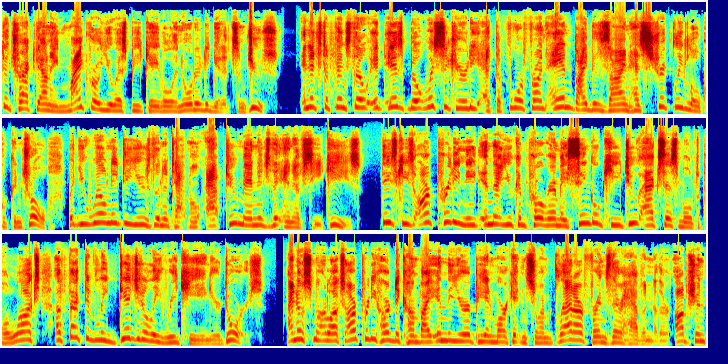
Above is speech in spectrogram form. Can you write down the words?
to track down a micro USB cable in order to get it some juice. In its defense, though, it is built with security at the forefront and by design has strictly local control, but you will need to use the Netatmo app to manage the NFC keys. These keys are pretty neat in that you can program a single key to access multiple locks, effectively digitally rekeying your doors. I know smart locks are pretty hard to come by in the European market, and so I'm glad our friends there have another option,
